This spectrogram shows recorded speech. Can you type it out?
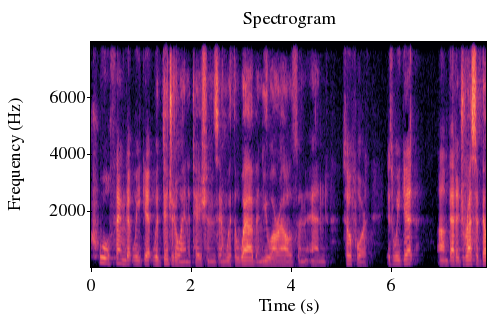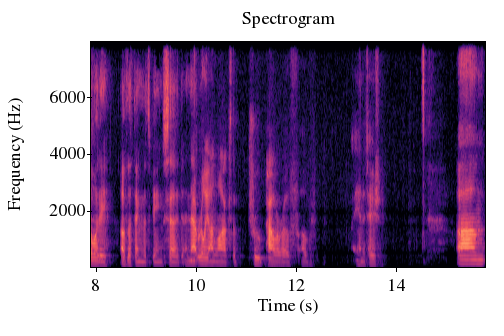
cool thing that we get with digital annotations and with the web and URLs and, and so forth, is we get um, that addressability of the thing that's being said. And that really unlocks the true power of, of annotation. Um,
